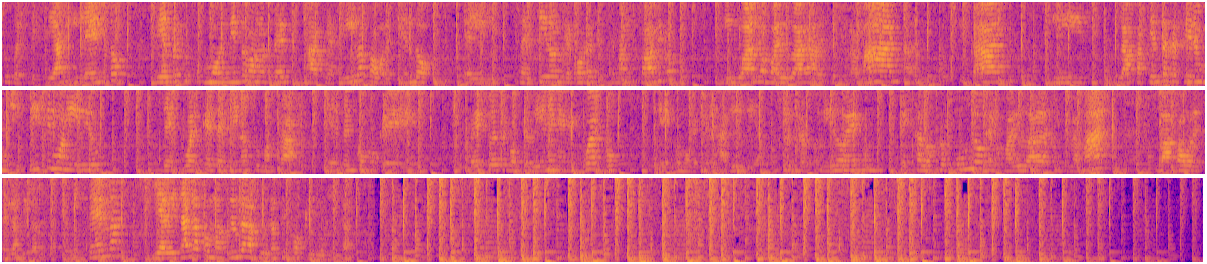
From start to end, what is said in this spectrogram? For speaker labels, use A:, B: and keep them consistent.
A: superficial y lento. Siempre sus movimientos van a ser hacia arriba, favoreciendo el sentido en que corre el sistema linfático. Igual nos va a ayudar a desinflamar, a desintoxicar y las pacientes refieren muchísimo alivio después que terminan su masaje. Sienten como que el peso ese con que vienen calor profundo que nos va a ayudar a desinflamar, va a favorecer la cicatrización interna y a evitar la formación de la fibrosis postquirúrgica.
